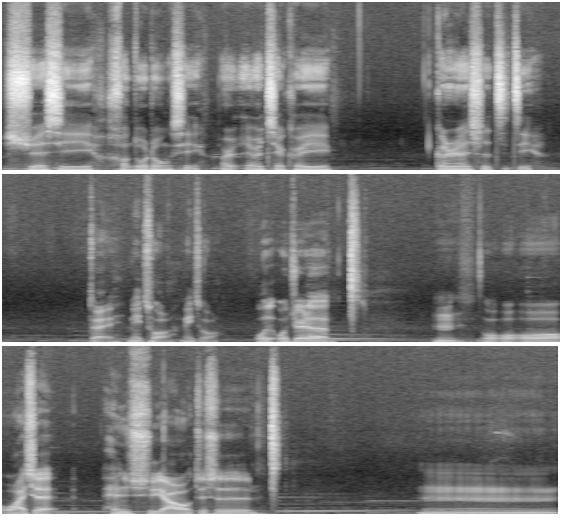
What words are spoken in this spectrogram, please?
学习很多东西，而而且可以更认识自己。对，没错没错。我我觉得，嗯，我我我我还是很需要，就是嗯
